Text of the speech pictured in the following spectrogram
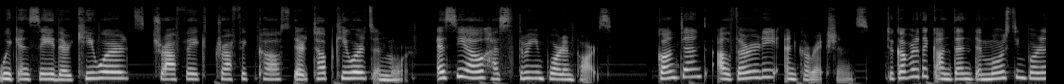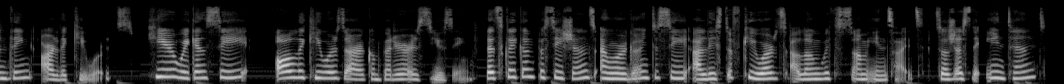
We can see their keywords, traffic, traffic cost, their top keywords, and more. SEO has three important parts content, authority, and corrections. To cover the content, the most important thing are the keywords. Here we can see all the keywords that our competitor is using. Let's click on positions and we're going to see a list of keywords along with some insights, such as the intent,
